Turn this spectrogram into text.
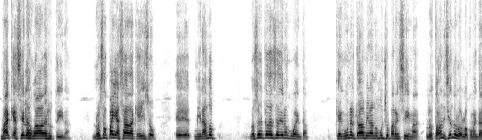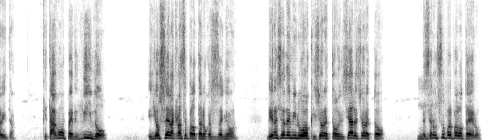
más que hacer la jugada de rutina. No esa payasada que hizo eh, mirando, no sé si ustedes se dieron cuenta, que en una estaba mirando mucho para encima, lo estaban diciendo los, los comentaristas, que estaba como perdido. Y yo sé la clase de pelotero que es ese señor. Viene a ser de Milwaukee, señor Stowe, en Seattle, señor Stowe, de ser un super pelotero.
